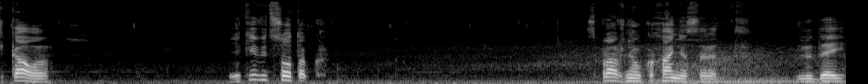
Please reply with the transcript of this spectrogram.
цікаво, який відсоток справжнього кохання серед людей,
